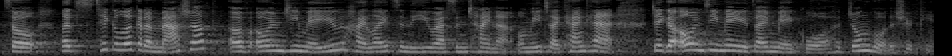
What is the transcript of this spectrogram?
So let's take a look at a mashup of OMG 美语 highlights in the U.S. and China。我们一起来看看这个 OMG 美语在美国和中国的视频。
